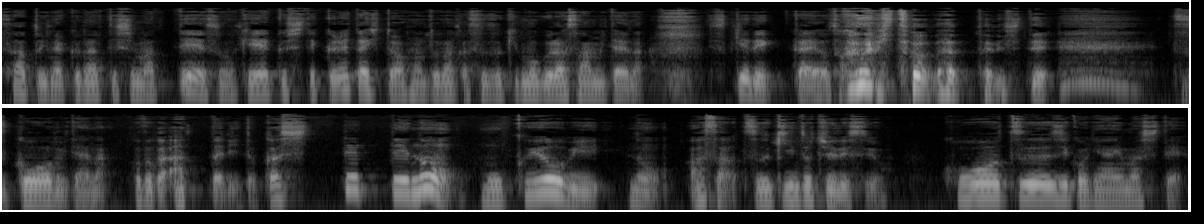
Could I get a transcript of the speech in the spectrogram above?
さっといなくなってしまって、その契約してくれた人は本当なんか鈴木もぐらさんみたいな、すげえでっかい男の人だったりして、図工みたいなことがあったりとかしてての木曜日の朝、通勤途中ですよ。交通事故に遭いまして。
